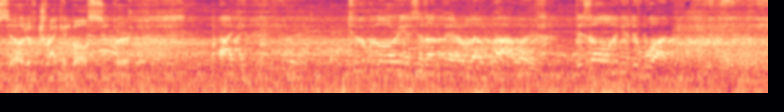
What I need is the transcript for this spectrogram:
episode of Dragon Ball Super. I can feel it. Two glorious and unparalleled powers, dissolving into one within me.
